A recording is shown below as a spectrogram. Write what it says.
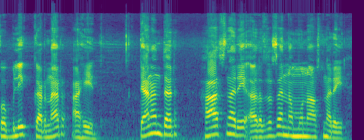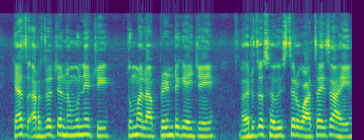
पब्लिक करणार आहेत. त्यानंतर हा असणारे अर्जाचा नमुना असणारे ह्याच अर्जाच्या नमुन्याची तुम्हाला प्रिंट घ्यायची अर्ज सविस्तर वाचायचा आहे.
